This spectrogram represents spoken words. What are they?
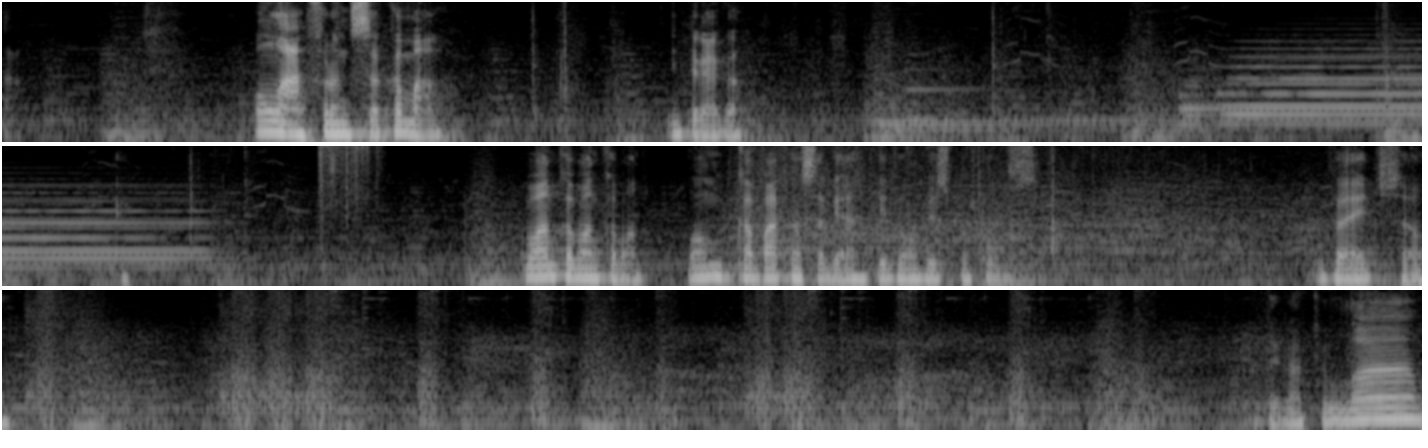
Tá. Vamos lá, França, Camalo. Entrega. Come on, come on, come on. Vamos acabar com essa guerra aqui de uma vez por todas. Vai do céu. Pegar aquilo lá.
